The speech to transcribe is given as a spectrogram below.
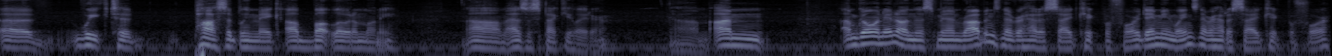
uh, week to possibly make a buttload of money um, as a speculator. Um, I'm I'm going in on this, man. Robin's never had a sidekick before. Damian Wayne's never had a sidekick before.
